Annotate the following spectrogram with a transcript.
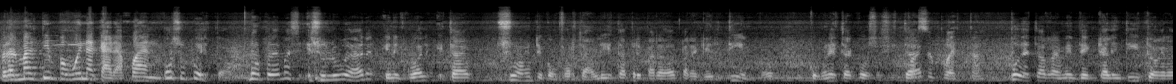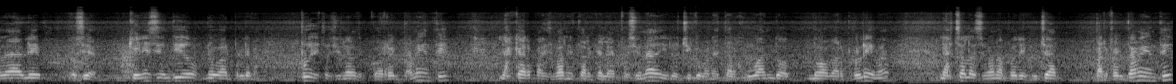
Pero el mal tiempo, buena cara, Juan. Por supuesto. No, pero además es un lugar en el cual está sumamente confortable y está preparado para que el tiempo, como en esta cosa, si está Por supuesto. puede estar realmente calentito, agradable, o sea, que en ese sentido no va a haber problema. Puede estacionar correctamente, las carpas van a estar calefaccionadas y los chicos van a estar jugando, no va a haber problema, las charlas se van a poder escuchar perfectamente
